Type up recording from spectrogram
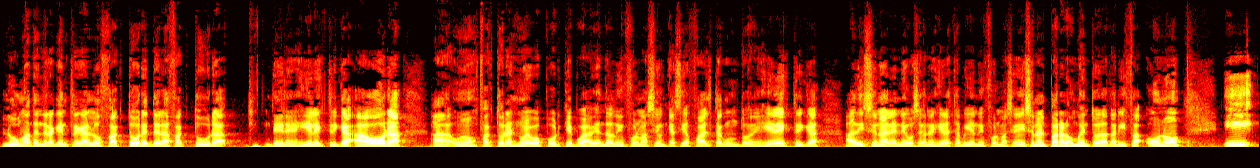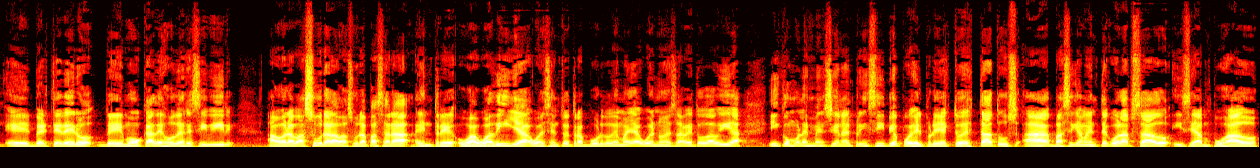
Luma tendrá que entregar los factores de la factura de energía eléctrica ahora, a unos factores nuevos porque pues habían dado información que hacía falta con toda energía eléctrica adicional. El negocio de energía le está pidiendo información adicional para el aumento de la tarifa o no. Y el vertedero de Moca dejó de recibir Ahora basura, la basura pasará entre o Aguadilla o el centro de transbordo de Mayagüez, no se sabe todavía. Y como les mencioné al principio, pues el proyecto de estatus ha básicamente colapsado y se ha empujado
